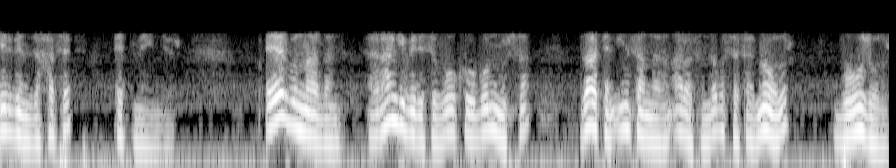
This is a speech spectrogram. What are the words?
birbirinize haset etmeyin diyor. Eğer bunlardan herhangi birisi vuku bulmuşsa zaten insanların arasında bu sefer ne olur? Buğuz olur.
